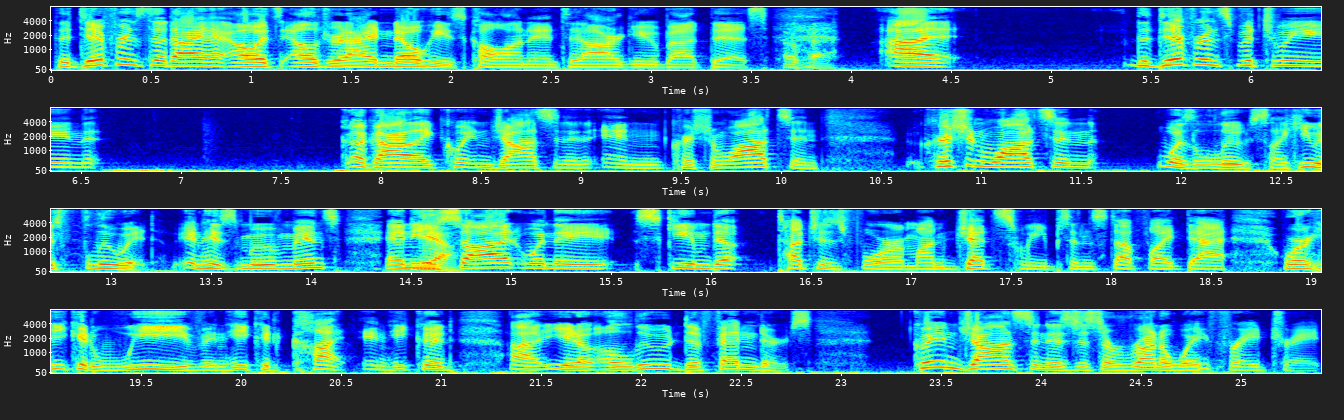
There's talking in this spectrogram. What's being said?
The difference that I oh, it's Eldred. I know he's calling in to argue about this. Okay. Uh, the difference between a guy like Quentin Johnston and, and Christian Watson, Christian Watson was loose, like he was fluid in his movements, and you Yeah. saw it when they schemed up touches for him on jet sweeps and stuff like that, where he could weave and he could cut and he could, uh, you know, elude defenders. Quentin Johnston is just a runaway freight train,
